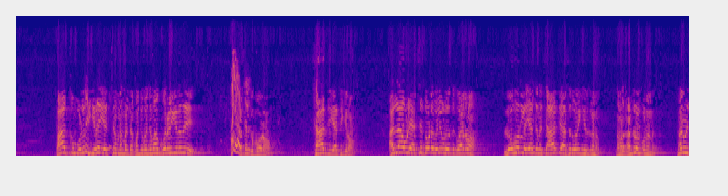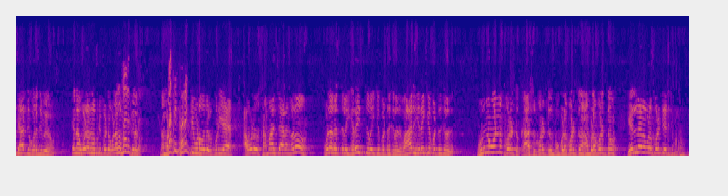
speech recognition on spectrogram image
பார்க்கும் பொழுது இறை எச்சம் நம்மள்ட்ட கொஞ்சம் கொஞ்சமா குறைகிறது. போறோம். சார்ஜ் ஏத்திக்கிறோம். அல்லாவுடைய அச்சத்தோட வெளி உலகத்துக்கு வர்றோம். லோகர்ல ஏத்தின சார்ஜ் அசர் வரைக்கும் இருக்கணும். நம்மளை கண்ட்ரோல் பண்ணணும். மறுபடியும் சார்ஜ் குறைஞ்சு போயிடும் ஏன்னா உலகம் அப்படிப்பட்ட உலகமா இருக்கிறது. நம்ம கட்டி விடுவதற்குரிய அவ்வளவு சமாச்சாரங்களும் உலகத்தில் இறைத்து வைக்கப்பட்டிருக்கிறது வாரி இறைக்கப்பட்டிருக்கிறது. ஒண்ணு ஒண்ணு புரட்டும். காசு புரட்டும் பொம்பளை புரட்டும் ஆம்பளை புரட்டும். எல்லாம் நம்மளை புரட்டி அடிச்சு பண்ணும்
